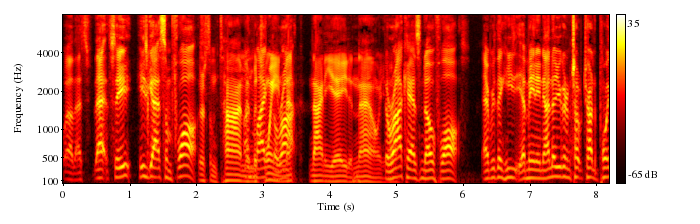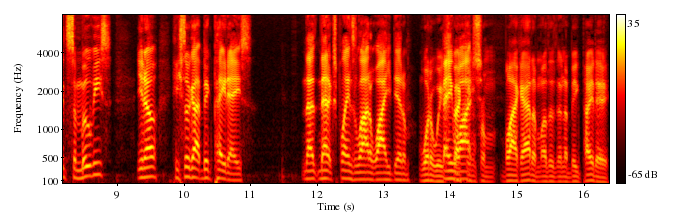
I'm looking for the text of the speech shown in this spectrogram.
Well, that's that. See, he's got some flaws. There's some time in Unlike The between Rock. '98 and now. The know? Rock has no flaws. Everything he, I mean, and I know you're going to try to point to some movies. You know, he still got big paydays. That, that explains a lot of why he did them. What are we expecting from Black Adam other than a big payday?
